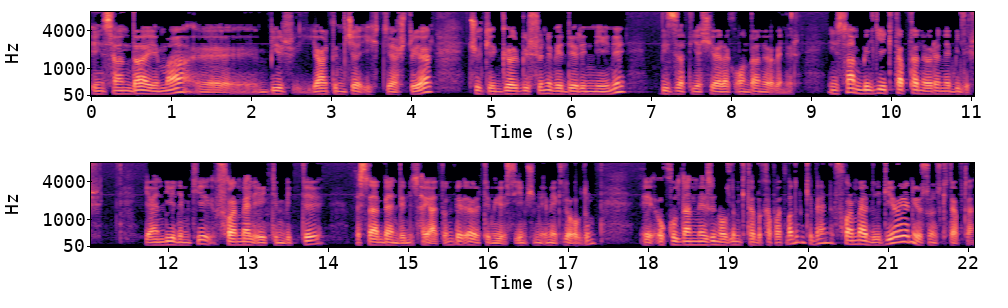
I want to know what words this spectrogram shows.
İnsan daima e, bir yardımcıya ihtiyaç duyar. Çünkü görgüsünü ve derinliğini bizzat yaşayarak ondan öğrenir. İnsan bilgiyi kitaptan öğrenebilir. Yani diyelim ki formel eğitim bitti. Mesela ben Deniz hayatımın bir öğretim üyesiyim. Şimdi emekli oldum. E, okuldan mezun oldum, kitabı kapatmadım ki ben. Formel bilgiyi öğreniyorsunuz kitaptan.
